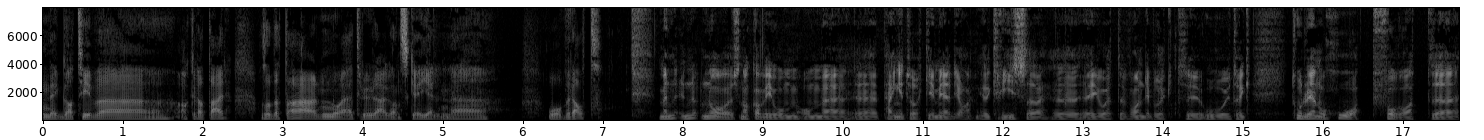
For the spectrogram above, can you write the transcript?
negativ akkurat der. Altså, dette er noe jeg tror er ganske gjeldende overalt. Men nå snakker vi om, om eh, pengetørke i media. Krise eh, er jo et vanlig brukt ord og uttrykk. Tror du det er noe håp for at eh,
